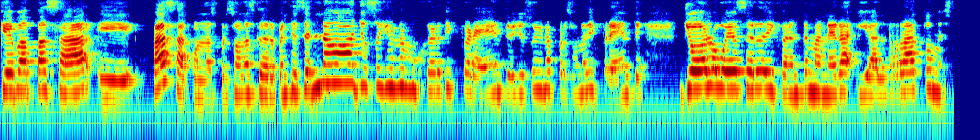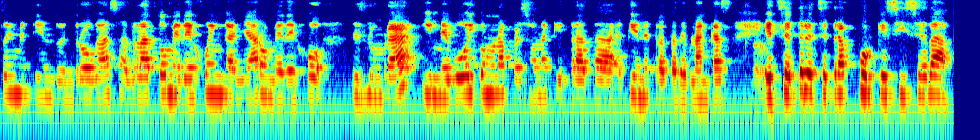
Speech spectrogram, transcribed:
¿Qué va a pasar? Eh, pasa con las personas que de repente dicen, no, yo soy una mujer diferente o yo soy una persona diferente, yo lo voy a hacer de diferente manera y al rato me estoy metiendo en drogas, al rato me dejo engañar o me dejo deslumbrar y me voy con una persona que trata, tiene trata de blancas, Claro. etcétera, etcétera, porque sí se da.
